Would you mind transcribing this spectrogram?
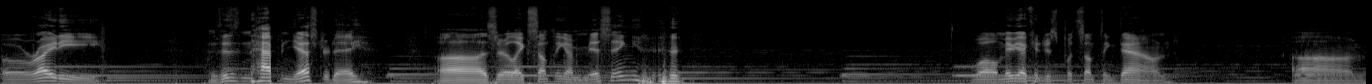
Alrighty. This didn't happen yesterday. Uh, is there like something I'm missing? well, maybe I can just put something down. Um,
